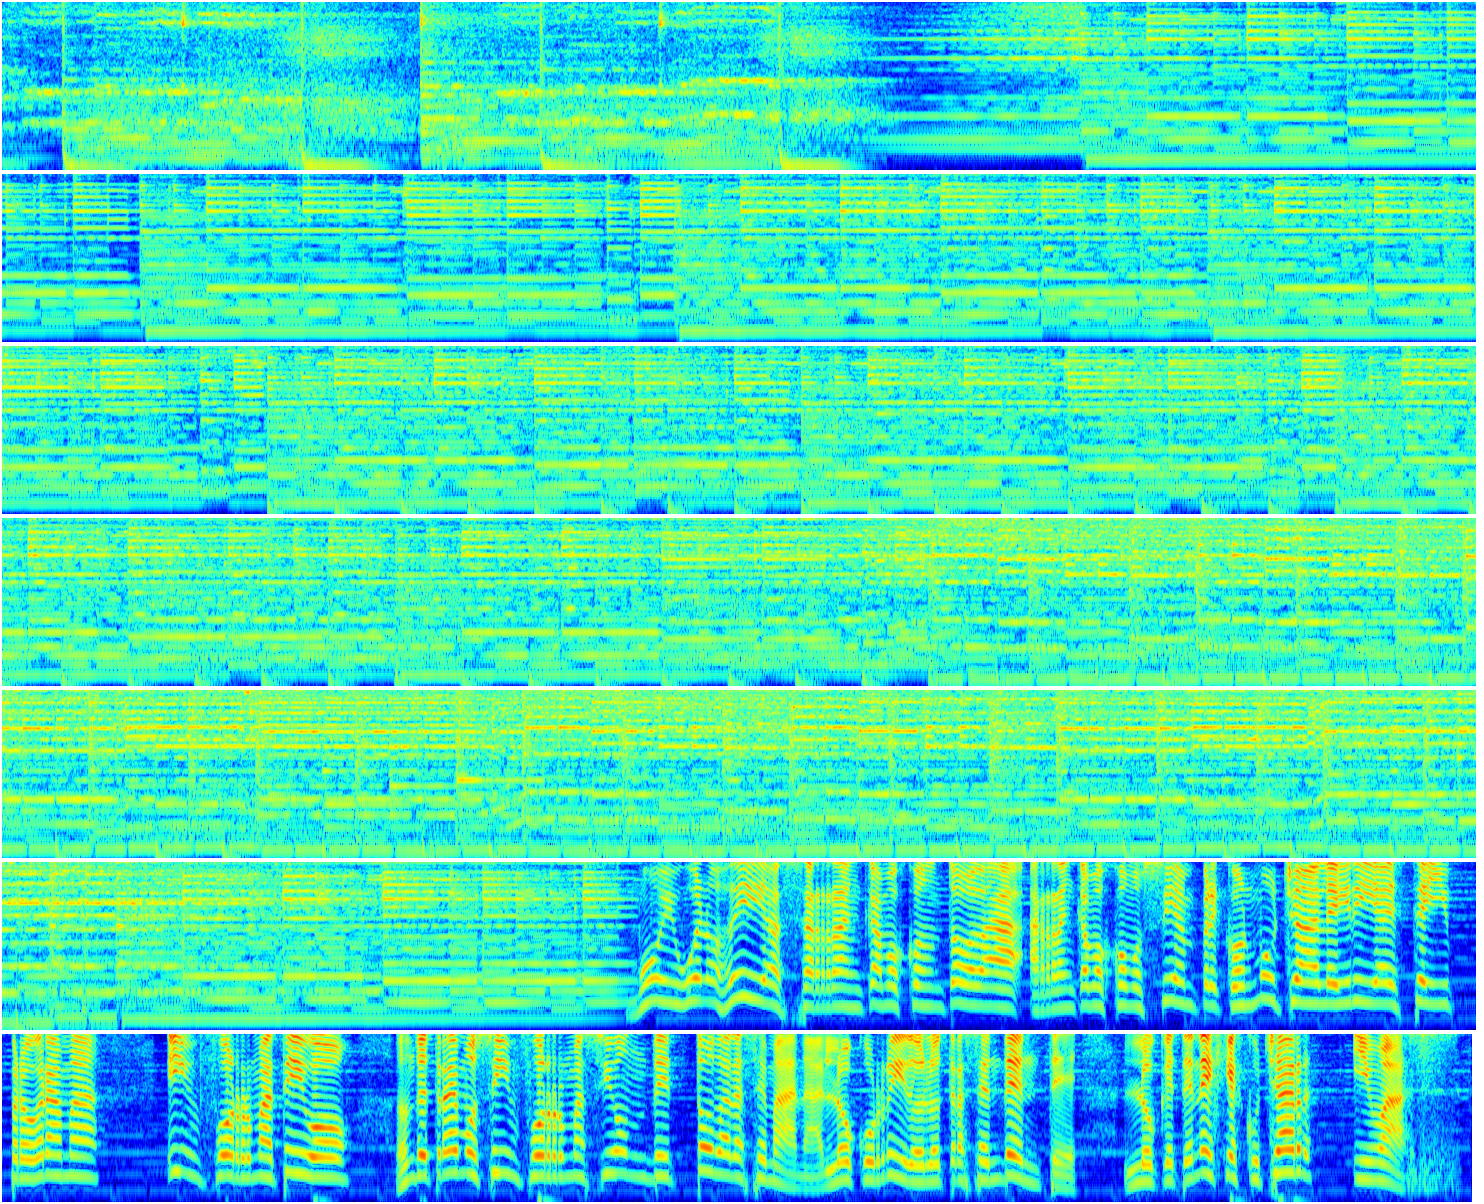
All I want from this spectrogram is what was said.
Arrancamos con toda, arrancamos como siempre con mucha alegría este programa informativo donde traemos información de toda la semana, lo ocurrido, lo trascendente, lo que tenés que escuchar y más.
